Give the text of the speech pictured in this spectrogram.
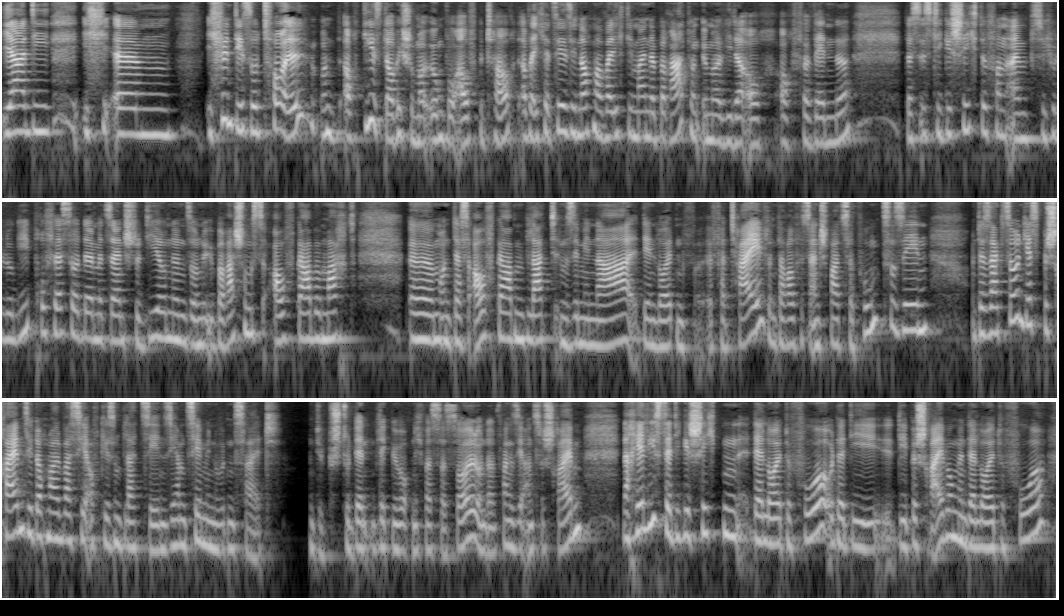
Ja, die, ich, ähm, ich finde die so toll und auch die ist, glaube ich, schon mal irgendwo aufgetaucht. Aber ich erzähle sie nochmal, weil ich die in meiner Beratung immer wieder auch, auch verwende. Das ist die Geschichte von einem Psychologieprofessor, der mit seinen Studierenden so eine Überraschungsaufgabe macht ähm, und das Aufgabenblatt im Seminar den Leuten verteilt und darauf ist ein schwarzer Punkt zu sehen. Und er sagt so, und jetzt beschreiben Sie doch mal, was Sie auf diesem Blatt sehen. Sie haben zehn Minuten Zeit. Und die Studenten blicken überhaupt nicht, was das soll. Und dann fangen sie an zu schreiben. Nachher liest er die Geschichten der Leute vor oder die, die Beschreibungen der Leute vor.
